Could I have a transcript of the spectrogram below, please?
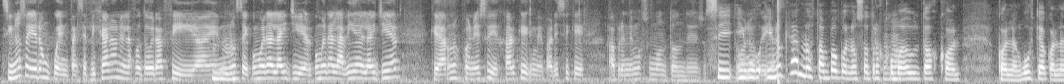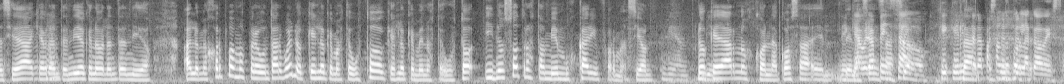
si no se dieron cuenta y se fijaron en la fotografía, en no sé, cómo era Lightyear, cómo era la vida de Lightyear, quedarnos con eso y dejar que me parece que aprendemos un montón de ellos. Sí, y, no quedarnos tampoco nosotros como adultos con, con la angustia, con la ansiedad, que habrá entendido, que no habrá entendido. A lo mejor podemos preguntar, bueno, ¿qué es lo que más te gustó? ¿Qué es lo que menos te gustó? Y nosotros también buscar información. Bien. No Bien. quedarnos con la cosa del, de, de la habrá sensación. pensado, qué, qué le Claro. estará pasando por la cabeza.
